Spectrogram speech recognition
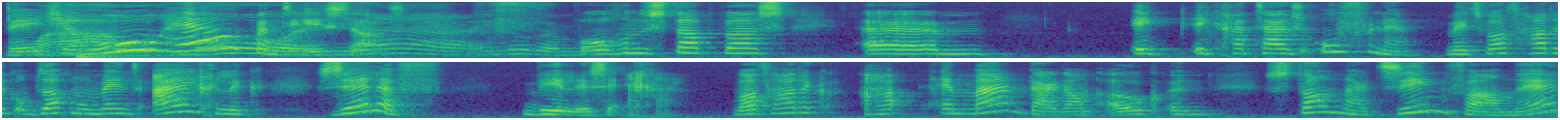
Weet je, hoe helpend mooi. is dat? Ja, enorm. Volgende stap was, ehm, ik, ik ga thuis oefenen. Met wat had ik op dat moment eigenlijk zelf willen zeggen? Wat had ik, en maak daar dan ook een standaard zin van. Hè?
